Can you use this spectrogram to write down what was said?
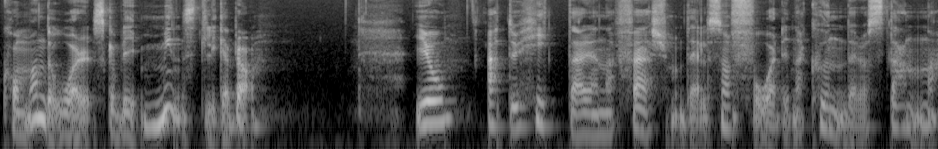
kommande år ska bli minst lika bra. Jo, att du hittar en affärsmodell som får dina kunder att stanna.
